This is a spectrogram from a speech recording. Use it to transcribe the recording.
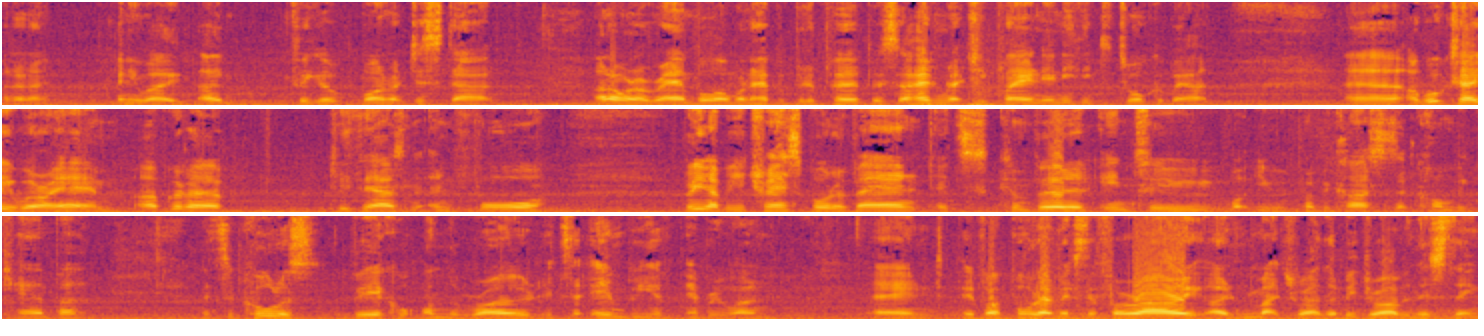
I don't know. Anyway, I figure why not just start? I don't want to ramble. I want to have a bit of purpose. I hadn't actually planned anything to talk about. Uh, I will tell you where I am. I've got a 2004 VW Transporter van. It's converted into what you would probably class as a combi camper. It's the coolest vehicle on the road. It's the envy of everyone. And if I pulled up next to a Ferrari, I'd much rather be driving this thing.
